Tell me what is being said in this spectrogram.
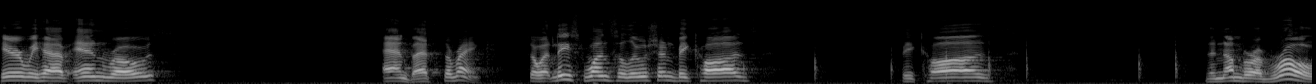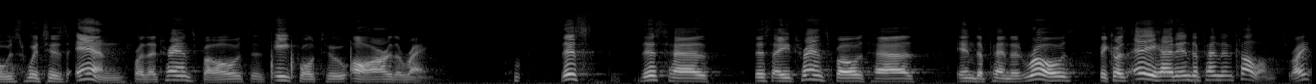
Here we have n rows, and that's the rank. So at least one solution because, because the number of rows, which is n for the transpose, is equal to r, the rank. This, this has, this A transpose has independent rows, because A had independent columns, right?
